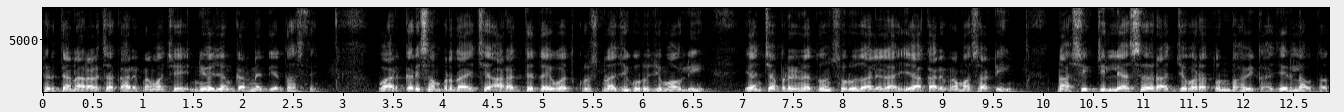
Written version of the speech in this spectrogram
फिरत्या नारळाच्या कार्यक्रमाचे नियोजन करण्यात येत असते. वारकरी संप्रदायाचे आराध्य दैवत कृष्णाजी गुरुजी माऊली यांच्या प्रेरणेतून सुरू झालेल्या या कार्यक्रमासाठी नाशिक जिल्ह्यासह राज्यभरातून भाविक हजेरी लावतात.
